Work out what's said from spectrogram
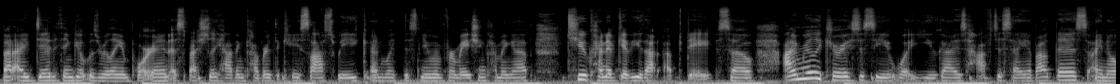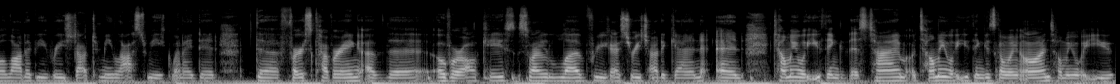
But I did think it was really important, especially having covered the case last week and with this new information coming up, to kind of give you that update. So I'm really curious to see what you guys have to say about this. I know a lot of you reached out to me last week when I did the first covering of the overall case. So I would love for you guys to reach out again and and tell me what you think this time. Or tell me what you think is going on. Tell me what you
